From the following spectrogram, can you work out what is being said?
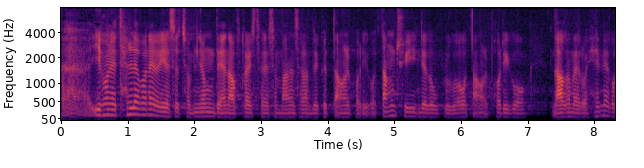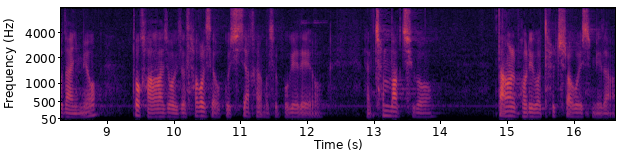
아, 이번에 탈레반에 의해서 점령된 아프가니스탄에서 많은 사람들이 그 땅을 버리고 땅 주인인데도 불구하고 땅을 버리고 나그네로 헤매고 다니며 또 가가지고 어디서 사골 세웠고 시작하는 것을 보게 돼요. 천막 치고 땅을 버리고 탈출하고 있습니다.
